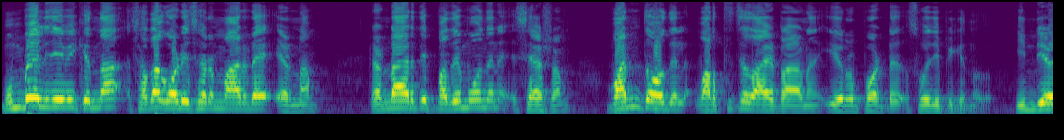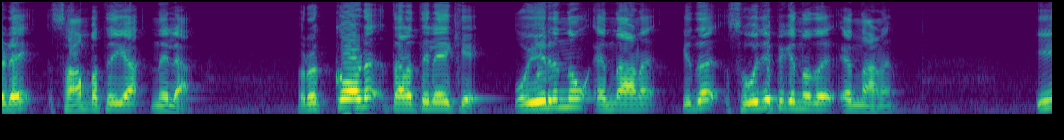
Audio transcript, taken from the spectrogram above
മുംബൈയിൽ ജീവിക്കുന്ന ശതകോടീശ്വരന്മാരുടെ എണ്ണം രണ്ടായിരത്തി പതിമൂന്നിന് ശേഷം വൻതോതിൽ വർദ്ധിച്ചതായിട്ടാണ് ഈ റിപ്പോർട്ട് സൂചിപ്പിക്കുന്നത്. ഇന്ത്യയുടെ സാമ്പത്തിക നില റെക്കോർഡ് തലത്തിലേക്ക് ഉയരുന്നു എന്നാണ് ഇത് സൂചിപ്പിക്കുന്നത് എന്നാണ് ഈ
